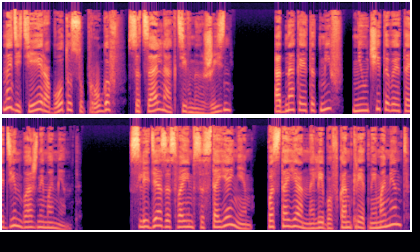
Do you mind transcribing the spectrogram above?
На детей, работу, супругов, социально активную жизнь. Однако этот миф не учитывает один важный момент. Следя за своим состоянием, постоянно либо в конкретный момент,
